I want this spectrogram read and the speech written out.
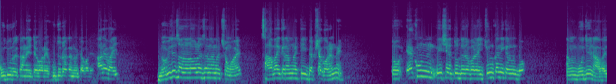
হুজুরা কেন এটা করে, হুজুরা কেন এটা করে। আরে ভাই, নবীজ সাল্লাহ সাল্লামের সময় সাহাবাই কেরামরা কি ব্যবসা করেন নাই? তো এখন এসে তোদের আবার এই চুলকানি কেন? আমি বুঝি না ভাই।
